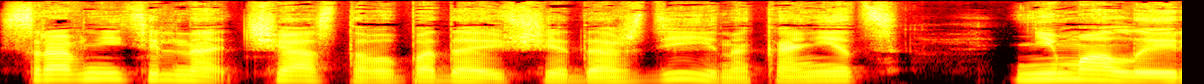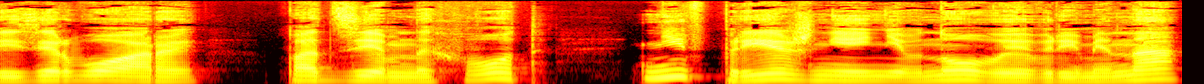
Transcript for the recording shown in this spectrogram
сравнительно часто выпадающие дожди и, наконец, немалые резервуары подземных вод ни в прежние, ни в новые времена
